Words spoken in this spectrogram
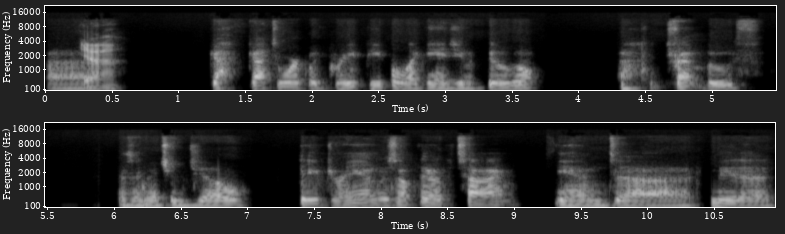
Uh, yeah. Got, got to work with great people like Angie McDougall, Trent Booth, as I mentioned, Joe. Dave Duran was up there at the time and uh, made a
